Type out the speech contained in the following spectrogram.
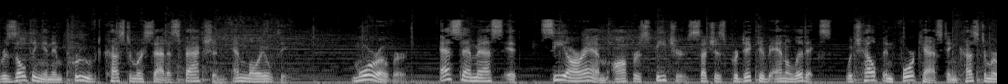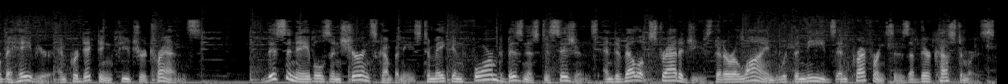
resulting in improved customer satisfaction and loyalty. Moreover, SMS IT CRM offers features such as predictive analytics, which help in forecasting customer behavior and predicting future trends. This enables insurance companies to make informed business decisions and develop strategies that are aligned with the needs and preferences of their customers.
